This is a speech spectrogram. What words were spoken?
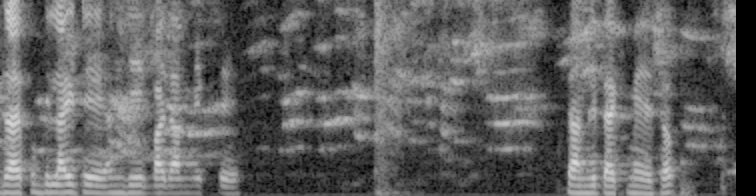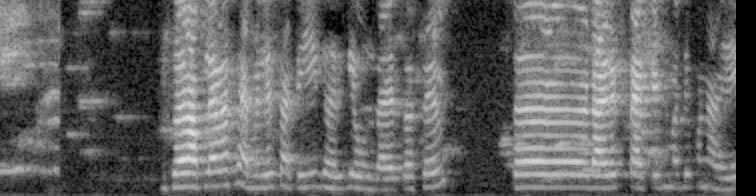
ड्राई फ्रूट डिलाइट है अंजीर बादाम मिक्स है। फैमिली पैक में सब. जर आपल्याला फॅमिलीसाठी घरी घेऊन जायचं असेल तर डायरेक्ट पॅकेटमध्ये पण आहे.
